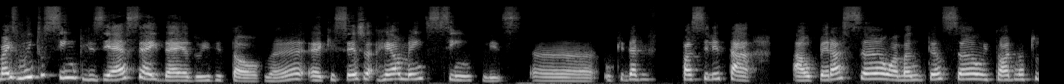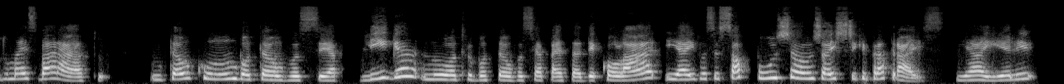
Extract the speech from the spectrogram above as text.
mas muito simples, e essa é a ideia do Ivitol, né? É que seja realmente simples, uh, o que deve facilitar a operação, a manutenção e torna tudo mais barato. Então, com um botão você liga, no outro botão você aperta decolar e aí você só puxa o joystick para trás. E aí ele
